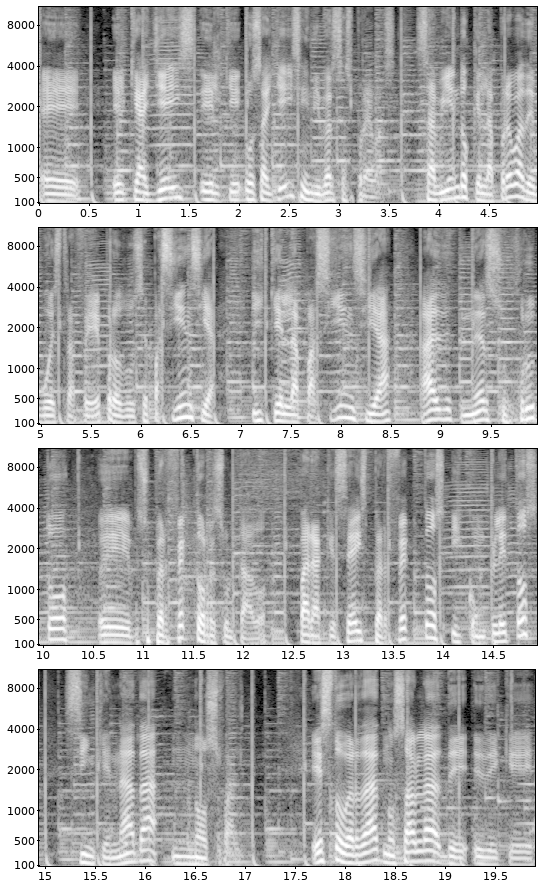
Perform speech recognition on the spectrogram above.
el que halléis, el que os halléis en diversas pruebas, sabiendo que la prueba de vuestra fe produce paciencia y que la paciencia ha de tener su fruto, su perfecto resultado, para que seáis perfectos y completos sin que nada nos falte. Esto, ¿verdad? Nos habla de, que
